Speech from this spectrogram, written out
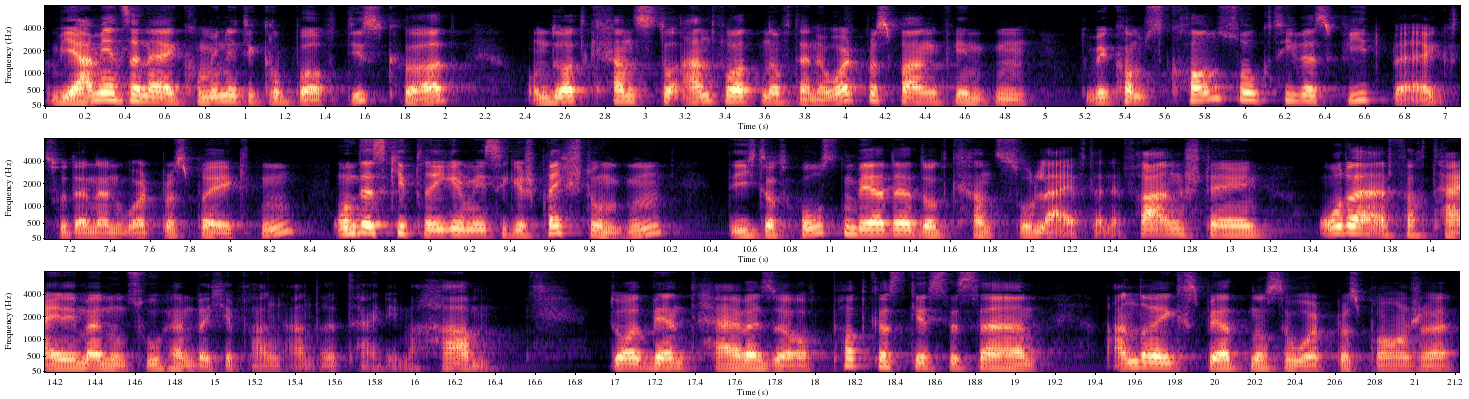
Wir haben jetzt eine Community Gruppe auf Discord und dort kannst du Antworten auf deine WordPress-Fragen finden. Du bekommst konstruktives Feedback zu deinen WordPress-Projekten und es gibt regelmäßige Sprechstunden, die ich dort hosten werde. Dort kannst du live deine Fragen stellen oder einfach teilnehmen und zuhören, welche Fragen andere Teilnehmer haben. Dort werden teilweise auch Podcast-Gäste sein, andere Experten aus der WordPress-Branche.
